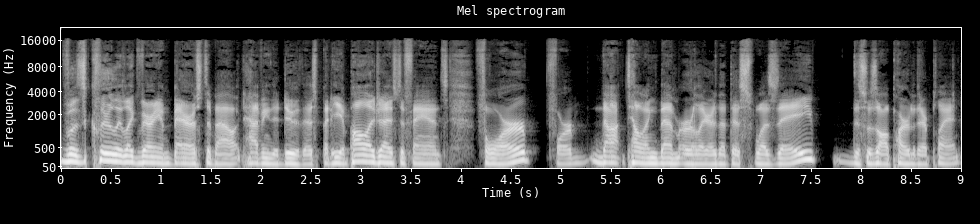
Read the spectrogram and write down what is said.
was clearly like very embarrassed about having to do this but he apologized to fans for for not telling them earlier that this was a this was all part of their plan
